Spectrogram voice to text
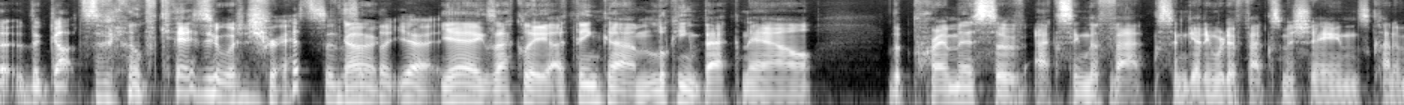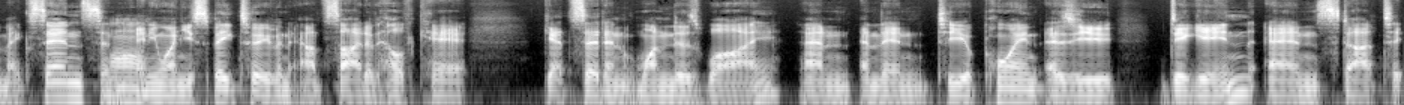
the, the guts of healthcare to address. And no, so, yeah. Yeah, exactly. I think um, looking back now, the premise of axing the fax and getting rid of fax machines kind of makes sense. And oh. anyone you speak to, even outside of healthcare, gets it and wonders why. And and then to your point, as you dig in and start to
